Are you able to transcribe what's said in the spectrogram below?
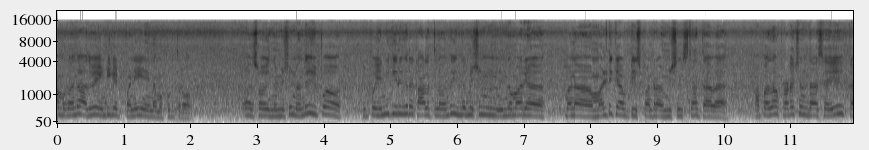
நமக்கு வந்து அதுவே இண்டிகேட் பண்ணி நம்ம கொடுத்துரும் ஸோ இந்த மிஷின் வந்து இப்போது இப்போ இன்றைக்கி இருக்கிற காலத்தில் வந்து இந்த மிஷின் இந்த மாதிரி மன மல்டி கேவிட்டிஸ் பண்ணுற மிஷின்ஸ் தான் தேவை. அப்போ தான் ப்ரொடக்ஷன் ஜாஸ்தியாகி க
